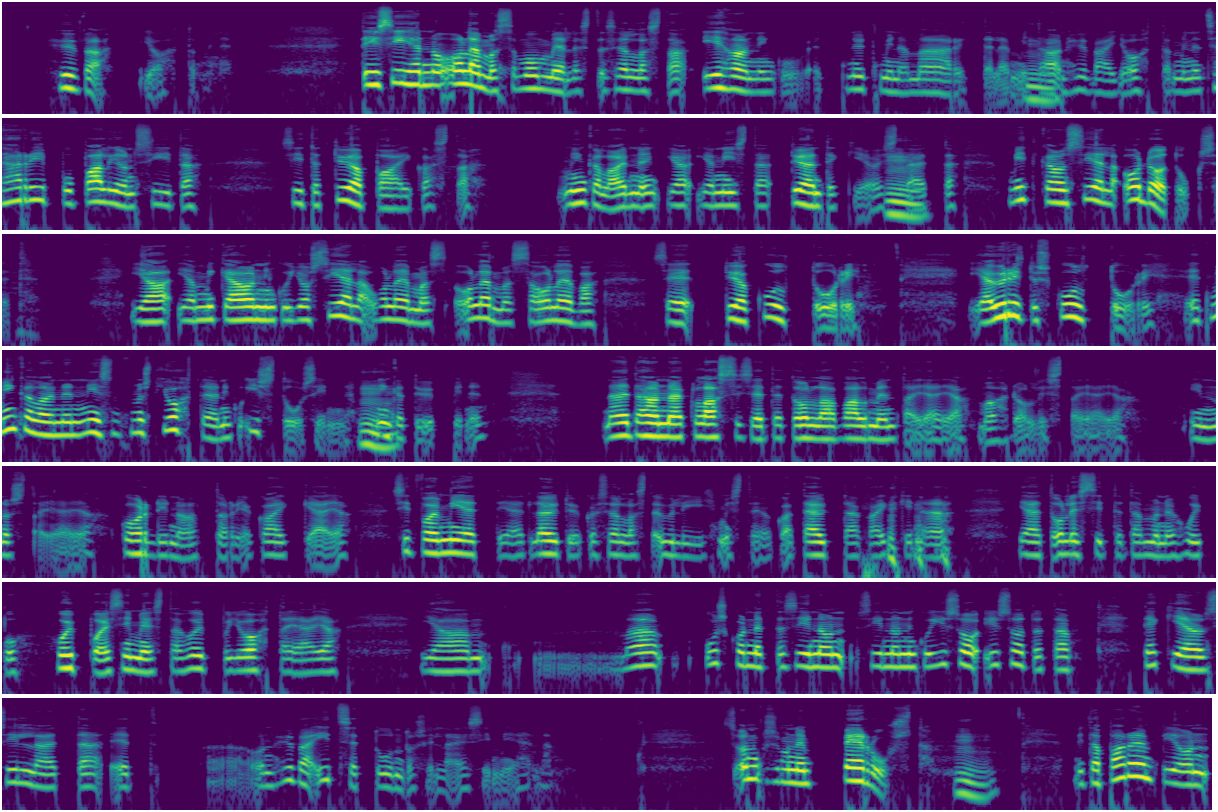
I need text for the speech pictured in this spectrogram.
hyvä johtaminen? Et ei siihen ole olemassa mun mielestä sellaista ihan niin kuin, että nyt minä määrittelen, mitä mm. on hyvä johtaminen. Et sehän riippuu paljon siitä, siitä työpaikasta, minkälainen ja, ja niistä työntekijöistä, mm. että mitkä on siellä odotukset ja, ja mikä on niin kuin jo siellä olemassa, olemassa oleva se työkulttuuri ja yrityskulttuuri, että minkälainen niin sanottu myös johtaja niin kuin istuu sinne, mm. minkä tyyppinen. Näitähän on nämä klassiset, että ollaan valmentaja ja mahdollistaja ja innostaja ja koordinaattori ja kaikkea. Ja sitten voi miettiä, että löytyykö sellaista yli-ihmistä, joka täyttää kaikki nämä. Ja että olisi sitten tämmöinen huippu, huippuesimies tai huippujohtaja. Ja, ja mä uskon, että siinä on, siinä on niin kuin iso, iso tota, tekijä on sillä, että, että on hyvä itsetunto sillä esimiehellä. Se on niin semmoinen perusta. Mm. Mitä parempi on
